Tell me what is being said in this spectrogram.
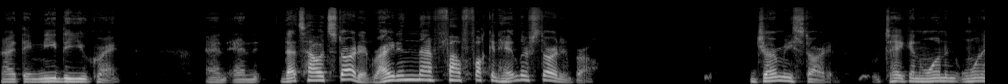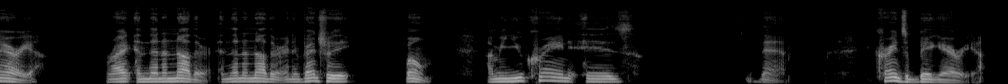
right? They need the Ukraine, and and that's how it started, right? Isn't that how fucking Hitler started, bro? Germany started taking one one area, right? And then another, and then another, and eventually, boom. I mean, Ukraine is, damn, Ukraine's a big area.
